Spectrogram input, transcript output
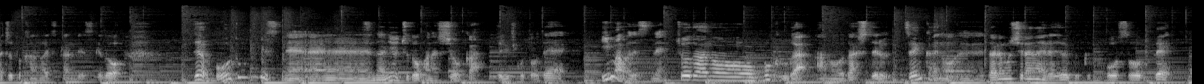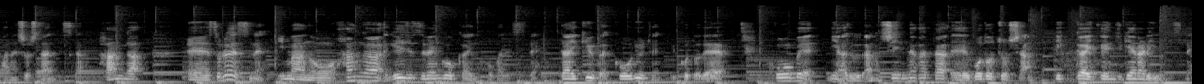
あ、ちょっと考えてたんですけど、では冒頭にですね、えー、何をちょっとお話ししようかということで、今はですね、ちょうどあの僕があの出してる前回の、えー、誰も知らないラジオ局の放送でお話をしたんですが、版画、えー、それはですね、今あの版画芸術連合会の方がですね、第9回交流展ということで、神戸にあるあの新長田、えー、合同庁舎1階展示ギャラリーのですね、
